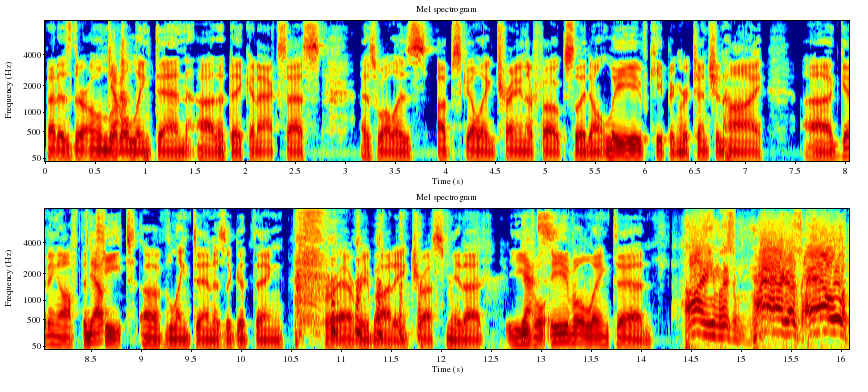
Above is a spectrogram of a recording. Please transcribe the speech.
That is their own little yeah. LinkedIn uh, that they can access, as well as upskilling, training their folks so they don't leave, keeping retention high. Uh, getting off the yep. teat of LinkedIn is a good thing for everybody. Trust me, that evil, yes. evil LinkedIn. I'm as mad as hell, and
